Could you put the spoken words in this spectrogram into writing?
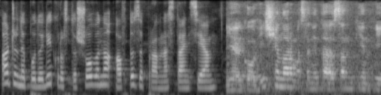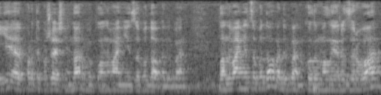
адже неподалік розташована автозаправна станція. Є екологічні норми санітар санпін і є протипожежні норми планування і забудови ДБН. Планування забудови ДБН, коли малий резервуар,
